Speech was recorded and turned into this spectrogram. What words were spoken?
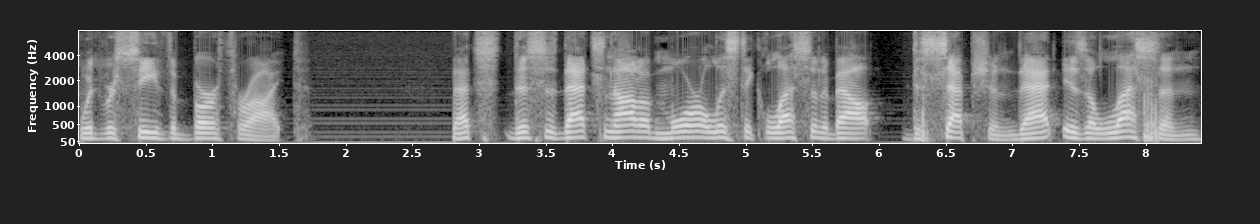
would receive the birthright. That's, this is, that's not a moralistic lesson about deception. That is a lesson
